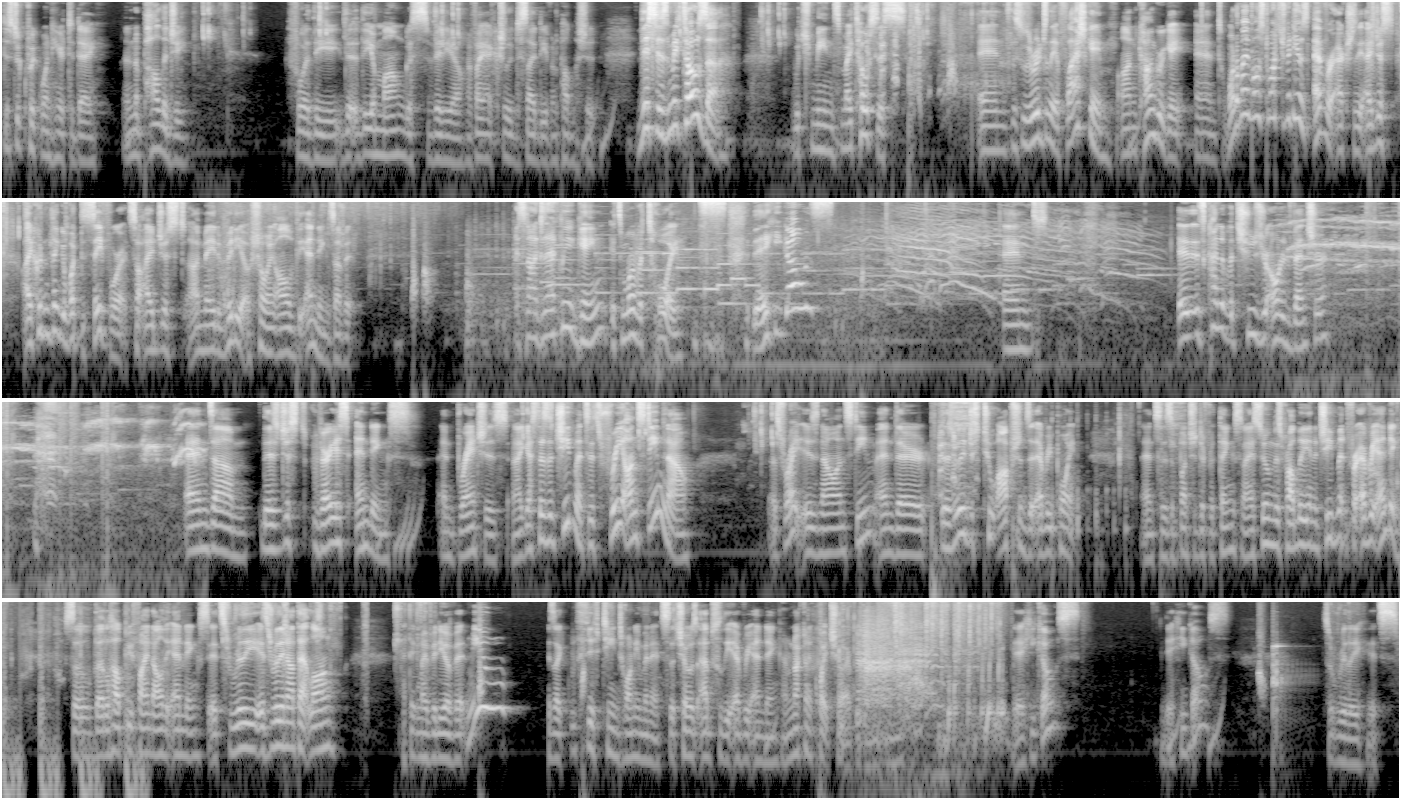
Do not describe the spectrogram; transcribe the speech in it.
Just a quick one here today. An apology for the, the, the Among Us video, if I actually decide to even publish it. This is Mitoza, which means mitosis. And this was originally a Flash game on Kongregate, and one of my most watched videos ever, actually. I just, I couldn't think of what to say for it, so I just, I made a video showing all of the endings of it. It's not exactly a game, it's more of a toy. there he goes! And it's kind of a choose your own adventure. and um, there's just various endings and branches. And I guess there's achievements. It's free on Steam now. That's right, it is now on Steam. And there, there's really just two options at every point. And so there's a bunch of different things. And I assume there's probably an achievement for every ending. So that'll help you find all the endings. It's really, it's really not that long. I think my video of it, mew, is like 15, 20 minutes that shows absolutely every ending. I'm not going to quite show everything. There he goes. There he goes. So really, it's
